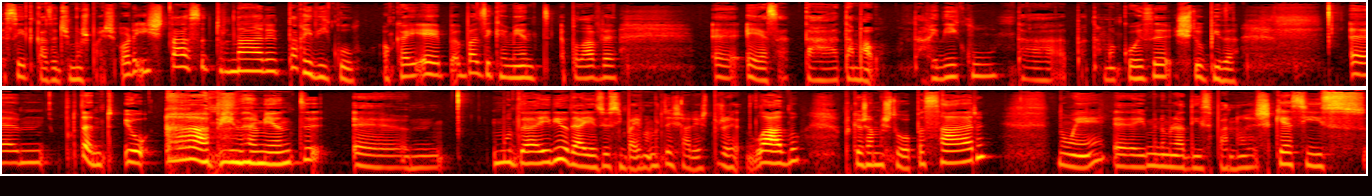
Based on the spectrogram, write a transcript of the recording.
sair de casa dos meus pais. Ora, isto está-se a tornar. está ridículo, ok? É basicamente a palavra uh, é essa: está tá mal está ridículo, está tá uma coisa estúpida. Um, portanto, eu rapidamente um, mudei de ideias. Eu assim, bem, vamos deixar este projeto de lado, porque eu já me estou a passar, não é? Uh, e o meu namorado disse, pá, não, esquece isso,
